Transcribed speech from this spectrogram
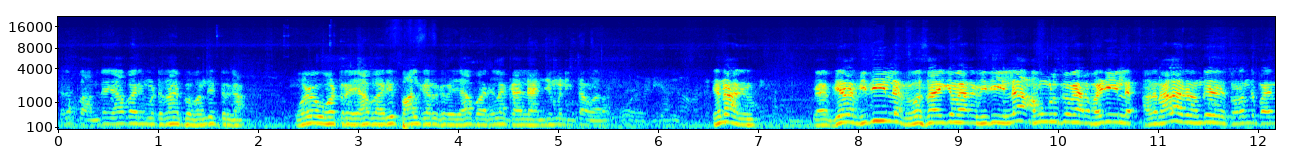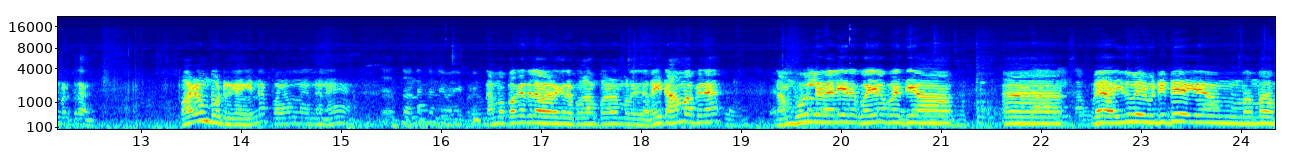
சிறப்பு அந்த வியாபாரி மட்டும் தான் இப்போ வந்துட்டு இருக்கான். உழவு ஓட்டுற வியாபாரி பால் கறக்கிற வியாபாரி எல்லாம் காலையில் அஞ்சு மணிக்கு தான் வரான். ஏன்னா அது வே- வேற விதி இல்லை. விவசாயிக்கும் வேற விதி இல்லை. அவங்களுக்கும் வேற வழி இல்லை. அதனால அதை வந்து தொடர்ந்து பயன்படுத்துறாங்க. பழம் போட்டிருக்காங்க. என்ன பழம்னா என்னன்னு? நம்ம பக்கத்தில் வளர்க்குற பழம் பழம் பழம் ரைட் ஆமா பின்ன. நம்ம ஊர்ல விளையிற கொய்யா பத்தியம் இதுவே விட்டுட்டு ம- ம-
